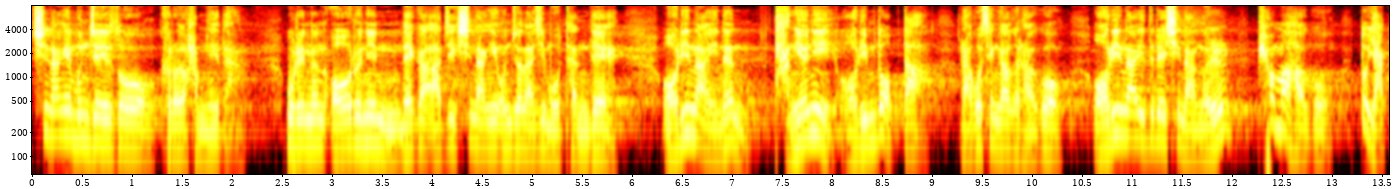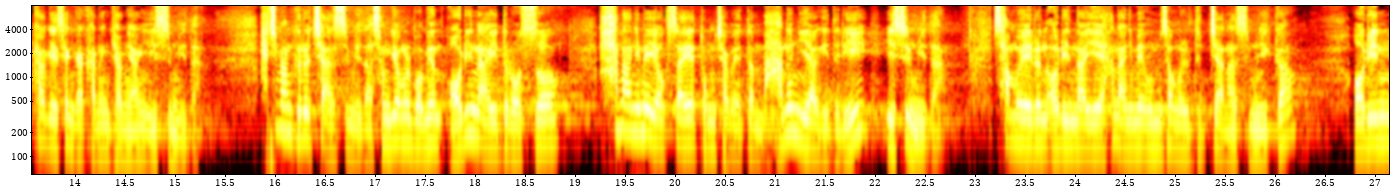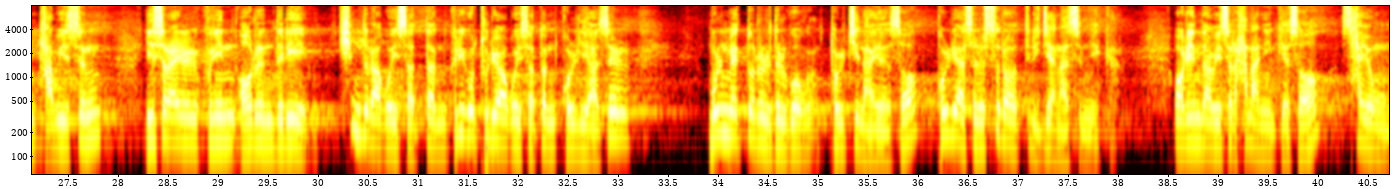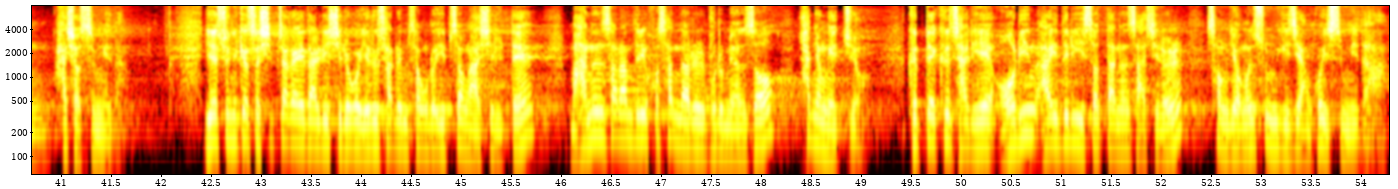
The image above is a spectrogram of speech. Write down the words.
신앙의 문제에도 그러합니다. 우리는 어른인 내가 아직 신앙이 온전하지 못한데 어린아이는 당연히 어림도 없다라고 생각을 하고 어린아이들의 신앙을 폄하하고 또 약하게 생각하는 경향이 있습니다. 하지만 그렇지 않습니다. 성경을 보면 어린아이들로서 하나님의 역사에 동참했던 많은 이야기들이 있습니다. 사무엘은 어린 나이에 하나님의 음성을 듣지 않았습니까? 어린 다윗은 이스라엘 군인 어른들이 힘들어하고 있었던 그리고 두려워하고 있었던 골리앗을 물맷돌을 들고 돌진하여서 골리앗을 쓰러뜨리지 않았습니까? 어린 다윗을 하나님께서 사용하셨습니다. 예수님께서 십자가에 달리시려고 예루살렘 성으로 입성하실 때 많은 사람들이 호산나를 부르면서 환영했죠. 그때 그 자리에 어린 아이들이 있었다는 사실을 성경은 숨기지 않고 있습니다.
